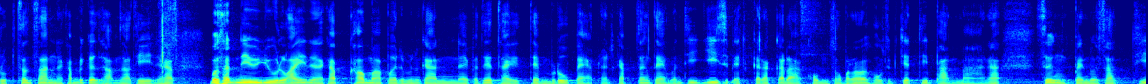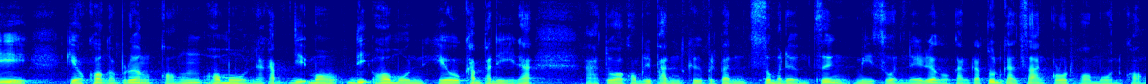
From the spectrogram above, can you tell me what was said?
รุปสั้นๆนะครับไม่เกิน 3 นาทีนะครับบริษัท New U Light นะครับเข้ามาเปิดดำเนินการในประเทศไทยเต็มรูปแบบนะครับตั้งแต่วันที่ 21 กรกฎาคม 2567 ที่ผ่านมานะซึ่งเป็นบริษัทที่เกี่ยวข้องกับเรื่องของฮอร์โมนนะครับดิฮอร์โมนเฮลท์คัมพานีนะตัวของผลิตภัณฑ์คือผลิตภัณฑ์โซมาเดิม ซึ่งมีส่วนในเรื่องของการกระตุ้นการสร้างโกรทฮอร์โมนของ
